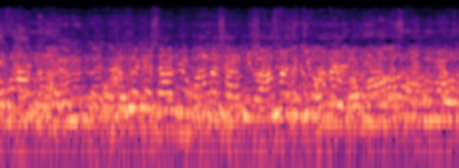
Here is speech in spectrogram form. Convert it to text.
हाम्रो के सार्ने हो उहाँलाई सार्ने हो हाम्रो त के भनौँ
